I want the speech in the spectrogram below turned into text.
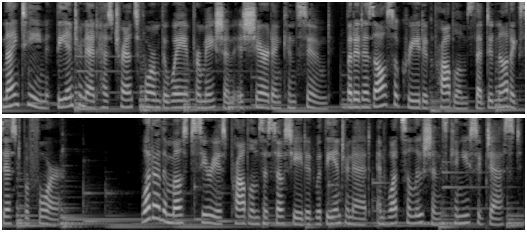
19. The internet has transformed the way information is shared and consumed, but it has also created problems that did not exist before. What are the most serious problems associated with the internet and what solutions can you suggest?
